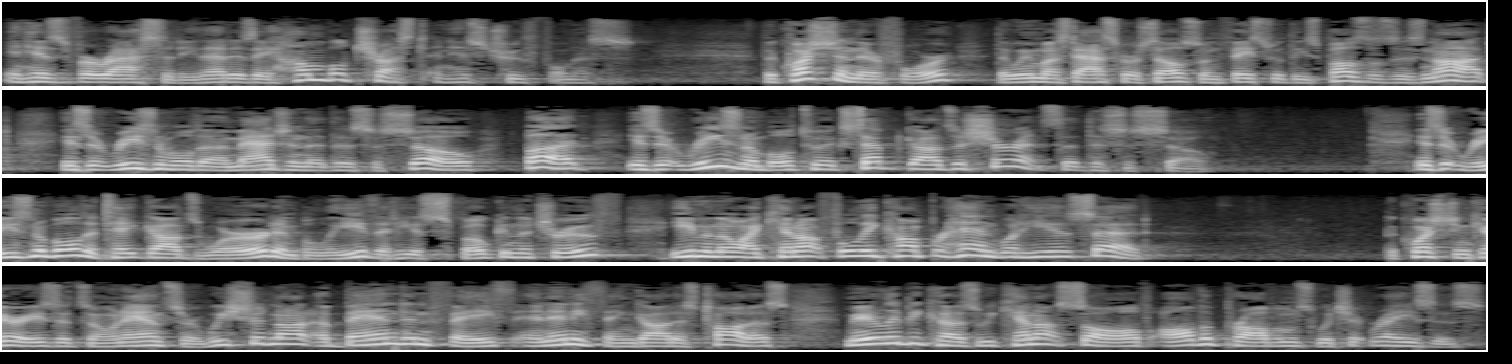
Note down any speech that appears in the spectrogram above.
in his veracity. That is, a humble trust in his truthfulness. The question, therefore, that we must ask ourselves when faced with these puzzles is not, is it reasonable to imagine that this is so, but is it reasonable to accept God's assurance that this is so? Is it reasonable to take God's word and believe that He has spoken the truth, even though I cannot fully comprehend what He has said? The question carries its own answer. We should not abandon faith in anything God has taught us merely because we cannot solve all the problems which it raises.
